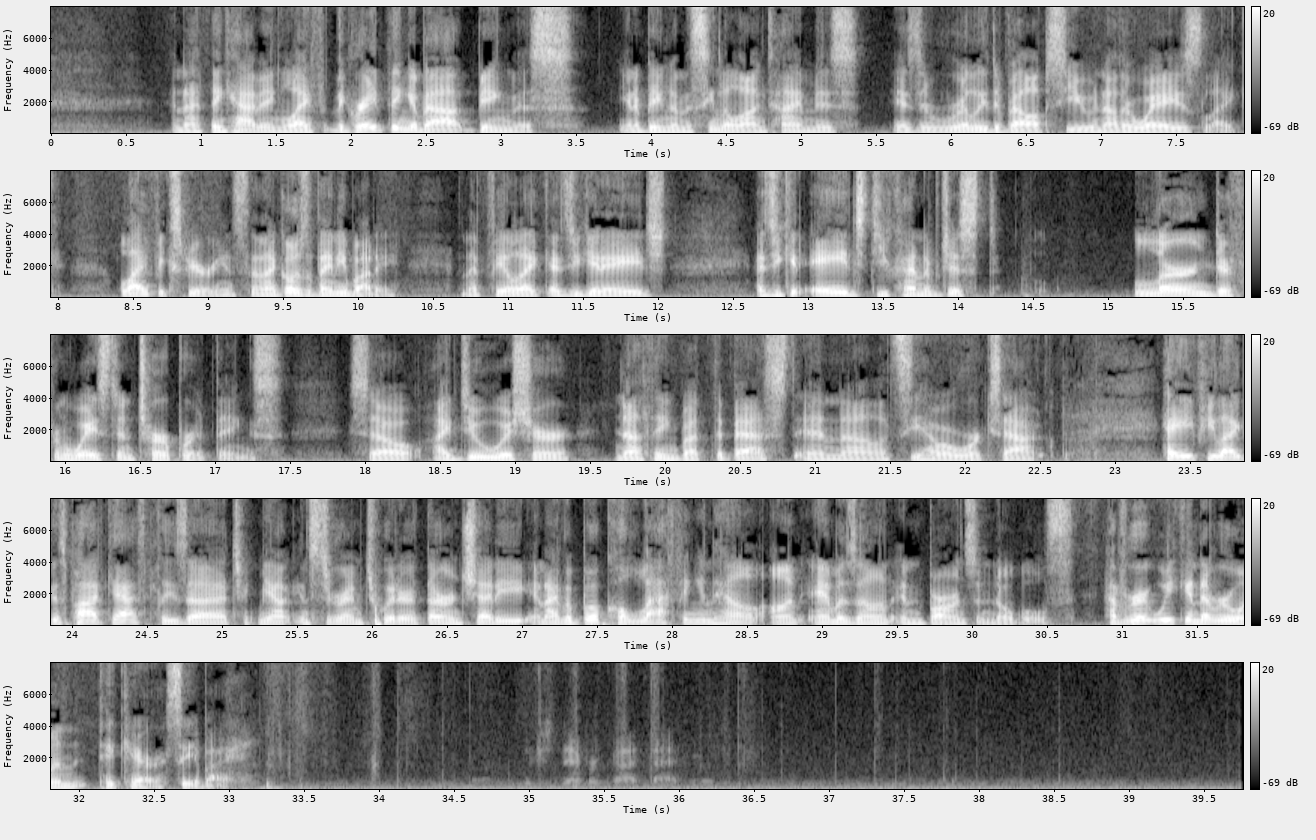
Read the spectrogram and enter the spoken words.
and I think having life the great thing about being this, you know, being on the scene a long time is is it really develops you in other ways like life experience and that goes with anybody. And I feel like as you get aged as you get aged you kind of just learn different ways to interpret things. So I do wish her nothing but the best, and uh, let's see how it works out. Hey, if you like this podcast, please uh, check me out Instagram, Twitter, Theron Shetty, and I have a book called Laughing in Hell on Amazon and Barnes and Nobles. Have a great weekend, everyone. Take care. See you. Bye.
